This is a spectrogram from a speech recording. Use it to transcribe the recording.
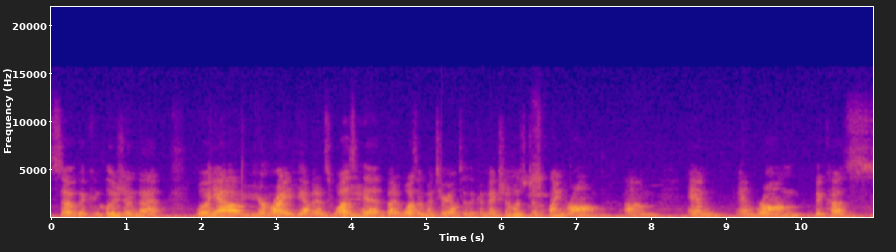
So the conclusion that, well, yeah, you're right, the evidence was hid, but it wasn't material to the conviction was just plain wrong. Um, and, and wrong because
